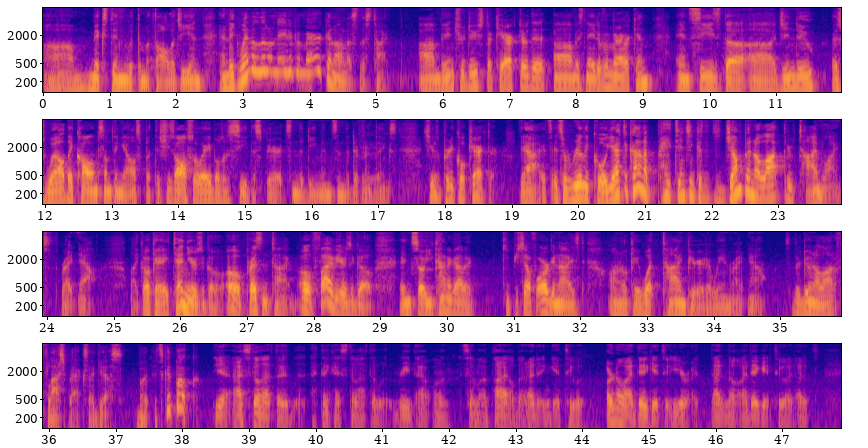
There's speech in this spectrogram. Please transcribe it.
um, mixed in with the mythology, and and they went a little Native American on us this time. Um, they introduced a character that um, is Native American and sees the uh, Jinoo as well. They call him something else, but the, she's also able to see the spirits and the demons and the different mm-hmm. things. She was a pretty cool character. Yeah, it's it's a really cool. You have to kind of pay attention because it's jumping a lot through timelines right now. Like, okay, ten years ago, oh, present time, oh, five years ago, and so you kind of got to keep yourself organized on okay, what time period are we in right now? So they're doing a lot of flashbacks, I guess, but it's a good book. Yeah, I still have to. I think I still have to read that one. It's in my pile, but I didn't get to it. Or no, I did get to it. You're right. I know I did get to it. I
